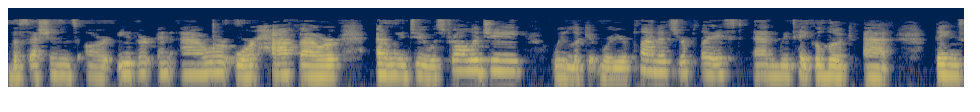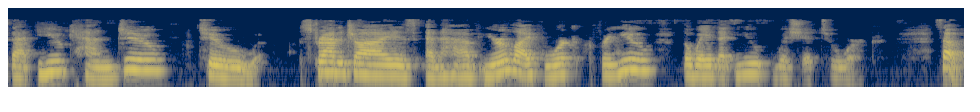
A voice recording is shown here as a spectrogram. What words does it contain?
the sessions are either an hour or half hour, and we do astrology. We look at where your planets are placed, and we take a look at things that you can do to strategize and have your life work for you the way that you wish it to work. So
